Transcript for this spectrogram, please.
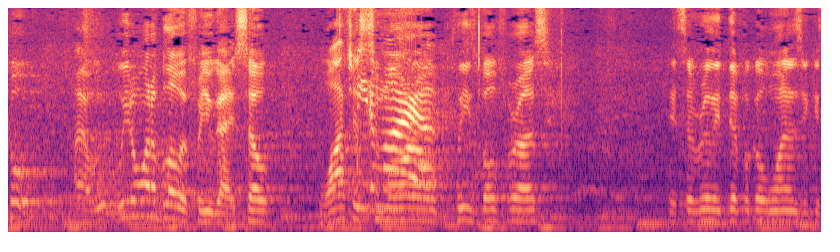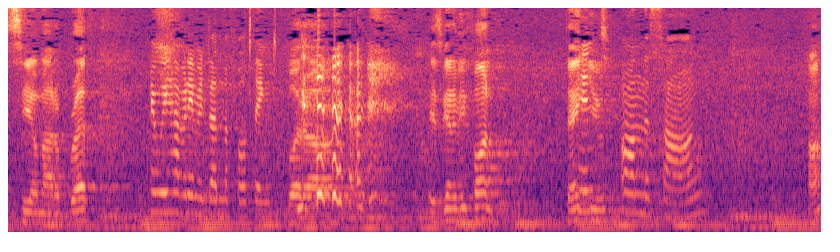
Cool. All right, we, don't want to blow it for you guys, so watch See us tomorrow. tomorrow. Please vote for us. It's a really difficult one, as you can see. I'm out of breath, and we haven't even done the full thing. but uh, it's gonna be fun. Thank Hint you. on the song. Huh?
